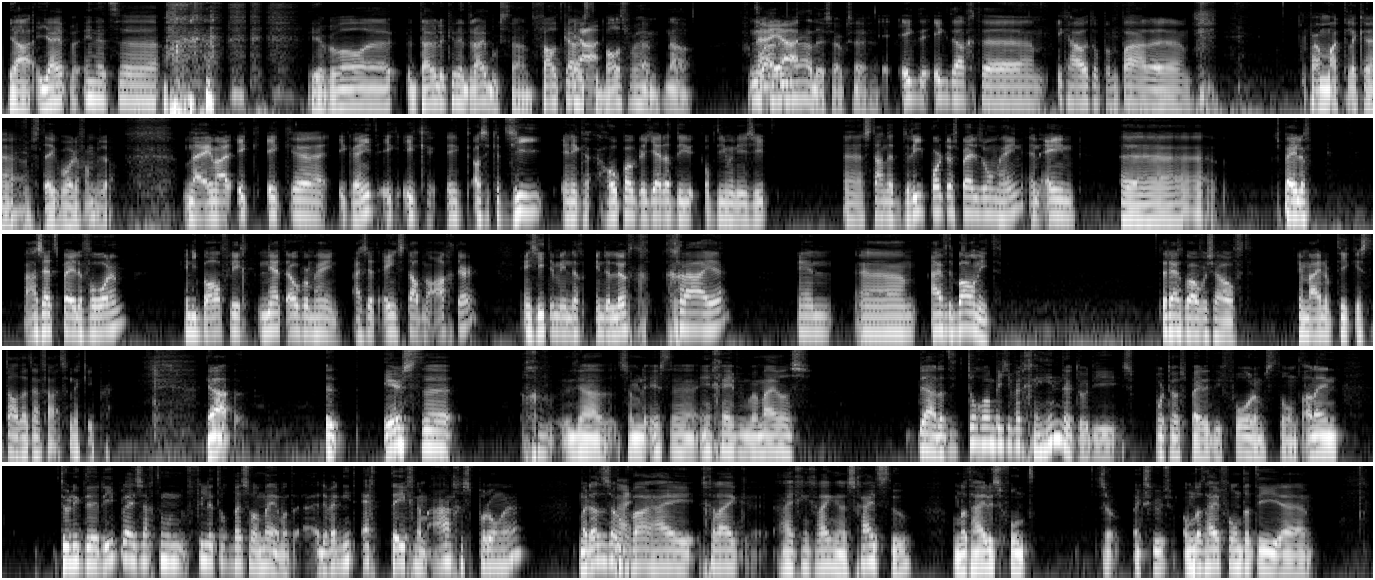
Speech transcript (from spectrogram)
Ja, jij hebt in het... Uh, je hebt wel duidelijk in het draaiboek staan. Fout ja. de bal is voor hem. Nou, Verklaar nee, ja, nader, zou ik zeggen. Ik, ik dacht, ik hou het op een paar, een paar makkelijke steekwoorden van mezelf. Nee, maar ik, ik, uh, ik weet niet. Ik, ik, ik, als ik het zie, en ik hoop ook dat jij dat die, op die manier ziet, staan er drie Porto-spelers omheen en één speler, AZ-speler voor hem. En die bal vliegt net over hem heen. Hij zet één stap naar achter en ziet hem in de, in de lucht graaien. En Ehm, hij heeft de bal niet. Recht boven zijn hoofd. In mijn optiek is dat altijd een fout van de keeper. Ja, eerste, ja, zeg maar de eerste ingeving bij mij was ja, dat hij toch wel een beetje werd gehinderd door die Porto-speler die voor hem stond. Alleen toen ik de replay zag, toen viel het toch best wel mee. Want er werd niet echt tegen hem aangesprongen. Maar dat is ook waar hij gelijk... Hij ging gelijk naar de scheids toe. Omdat hij dus vond zo, excuus. Omdat hij vond dat hij, uh,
